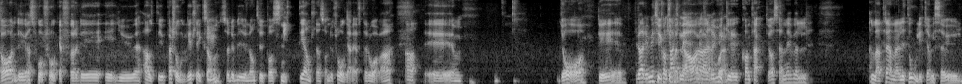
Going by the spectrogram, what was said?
ja, det är en svår fråga för det är ju alltid personligt liksom. Mm. Så det blir ju någon typ av snitt egentligen som du frågar efter då va? Ja. Um, ja, det... du hade ju mycket kontakt med, Ja, jag hade mycket kontakt. Ja, sen är väl alla tränare är lite olika. Vissa är ju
